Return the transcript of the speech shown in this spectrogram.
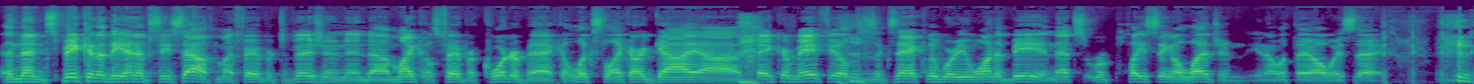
And then speaking of the NFC South, my favorite division and uh, Michael's favorite quarterback, it looks like our guy uh, Baker Mayfield is exactly where you want to be, and that's replacing a legend. You know what they always say,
